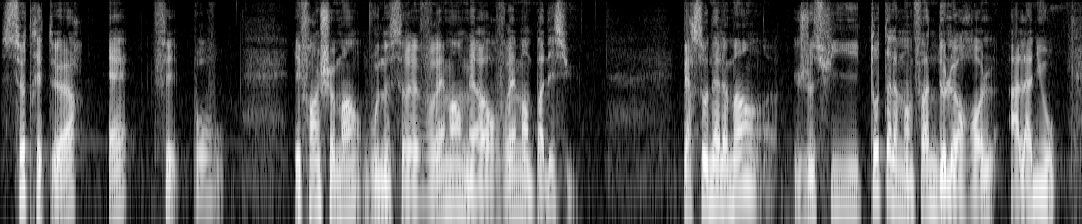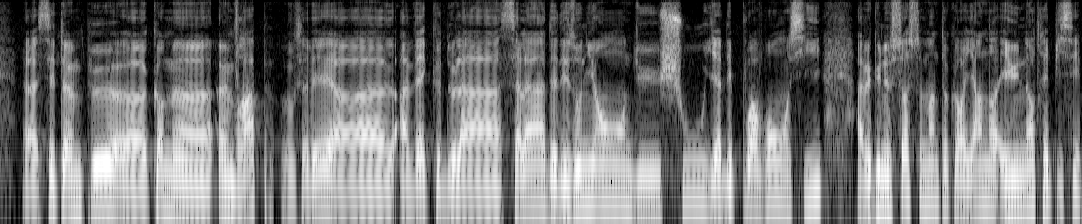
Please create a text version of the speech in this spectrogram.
ce traiteur est fait pour vous. Et franchement, vous ne serez vraiment, mais alors vraiment pas déçu. Personnellement, je suis totalement fan de leur rôle à l'agneau. Euh, c'est un peu euh, comme un, wrap, vous savez, euh, avec de la salade, des oignons, du chou, il y a des poivrons aussi, avec une sauce menthe coriandre et une autre épicée.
